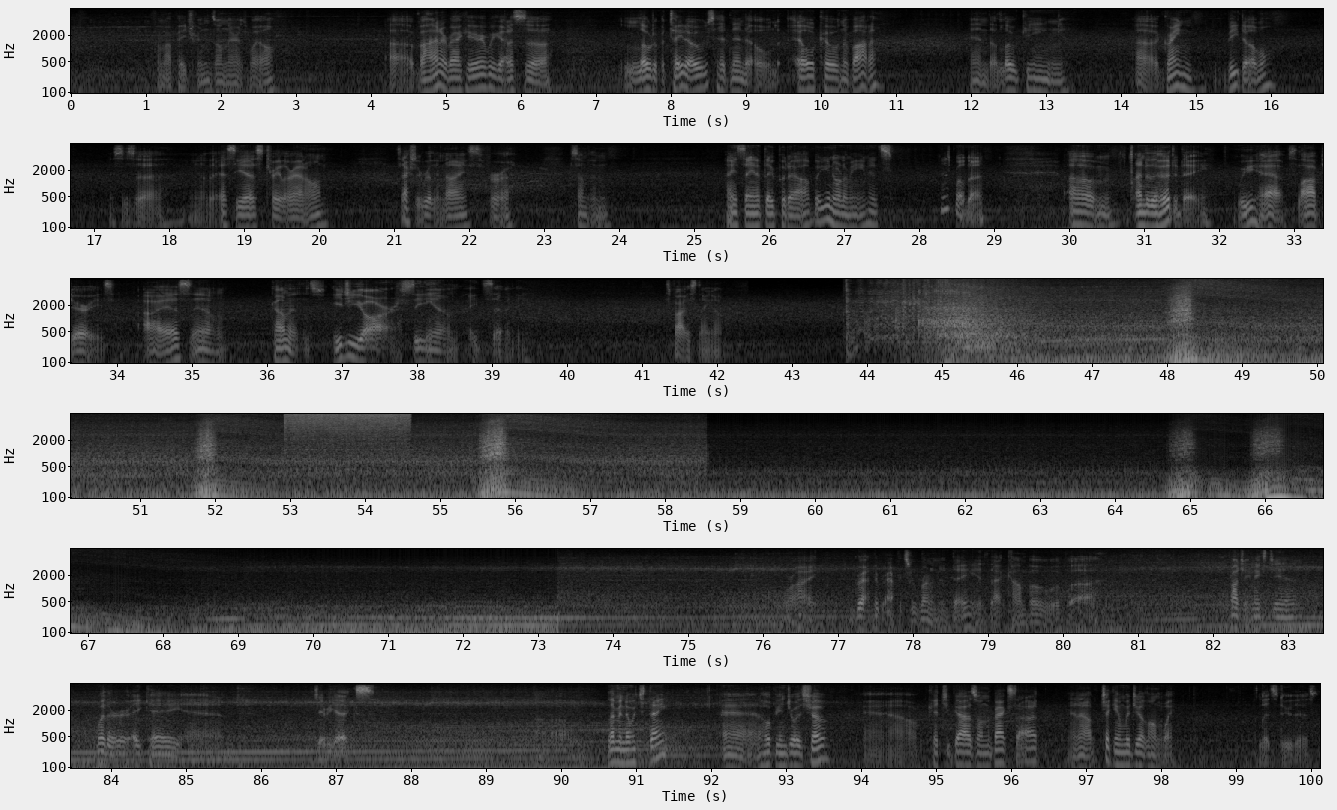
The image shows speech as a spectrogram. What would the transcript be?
for my patrons on there as well. Uh, behind her back here, we got us a load of potatoes heading into old Elko, Nevada, and the Lode King uh, grain V double. This is a uh, you know the SCS trailer add-on. It's actually really nice for uh, something. I ain't saying that they put out, but you know what I mean. It's it's well done. Um, under the hood today, we have Slob Jerry's ISM Cummins EGR CM 870. Let's fire this thing up. Gra the graphics we're running today is that combo of uh, Project Next Gen, Weather 8K, and JBX. Um, let me know what you think, and I hope you enjoy the show. And I'll catch you guys on the backside, and I'll check in with you along the way. Let's do this.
